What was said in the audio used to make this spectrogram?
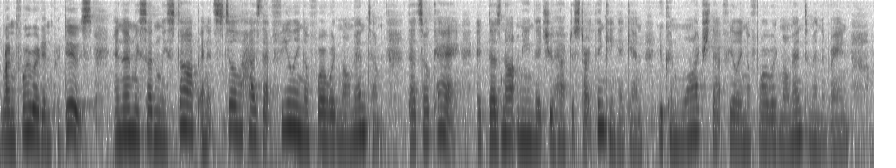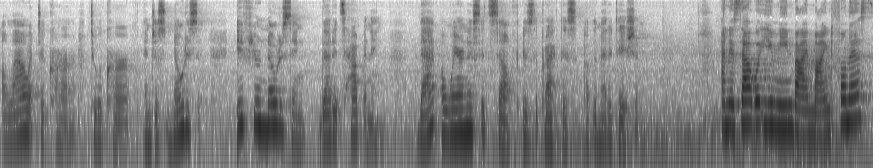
run forward and produce, and then we suddenly stop and it still has that feeling of forward momentum. That's okay. It does not mean that you have to start thinking again. You can watch that feeling of forward momentum in the brain, allow it to occur, to occur and just notice it. If you're noticing that it's happening, that awareness itself is the practice of the meditation. And is that what you mean by mindfulness?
